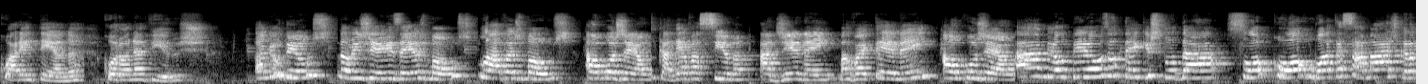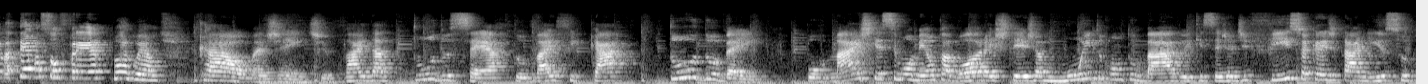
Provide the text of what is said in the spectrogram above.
Quarentena, coronavírus. Ai meu Deus, não higienizei as mãos. Lava as mãos. Álcool gel. Cadê a vacina? A de Enem. Mas vai ter Enem? Álcool gel. Ah meu Deus, eu tenho que estudar. Socorro, bota essa máscara pra ter pra sofrer. Não aguento. Calma, gente. Vai dar tudo certo. Vai ficar tudo bem. Por mais que esse momento agora esteja muito conturbado e que seja difícil acreditar nisso,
